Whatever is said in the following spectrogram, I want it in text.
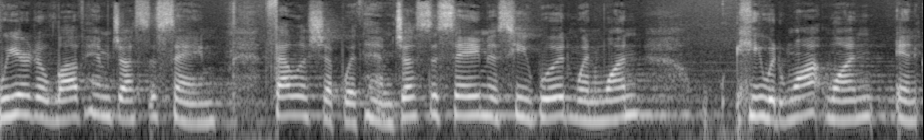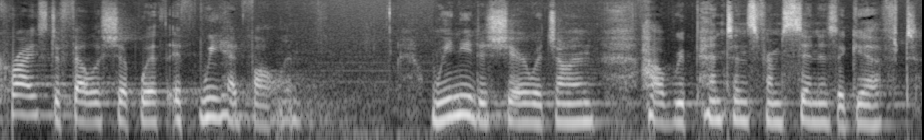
we are to love him just the same, fellowship with him just the same as he would when one he would want one in Christ to fellowship with if we had fallen. We need to share with John how repentance from sin is a gift.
